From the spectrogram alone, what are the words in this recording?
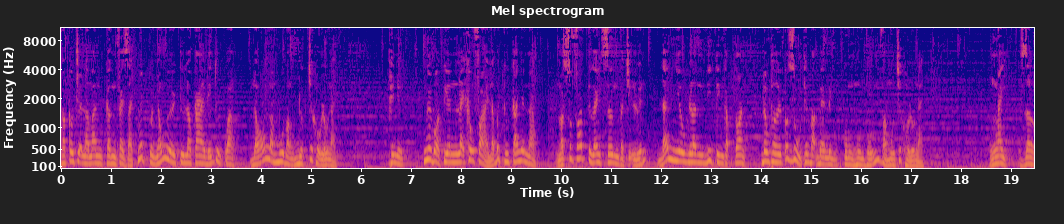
Và câu chuyện làm ăn cần phải giải quyết của nhóm người từ Lào Cai đến Tuyên Quang, đó là mua bằng được chiếc hồ lô này. Thế nhưng, người bỏ tiền lại không phải là bất cứ cá nhân nào, mà xuất phát từ anh Sơn và chị Luyến đã nhiều lần đi tìm gặp Toan, đồng thời có rủ thêm bạn bè mình cùng hùn vốn vào mua chiếc hồ lô này. Ngày, giờ,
